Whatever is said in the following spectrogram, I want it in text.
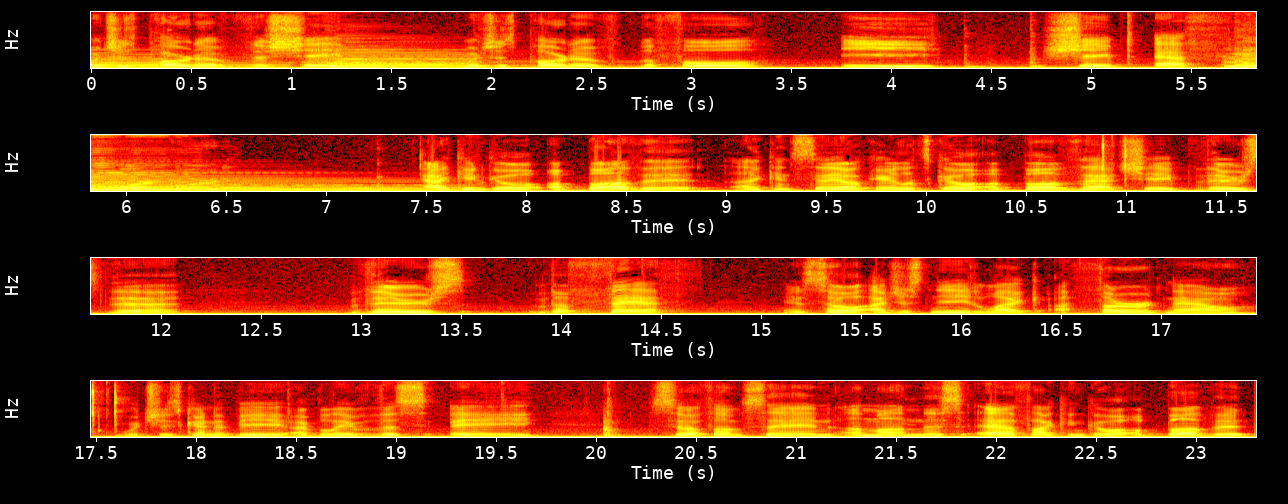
which is part of this shape, which is part of the full E shaped F chord. I can go above it. I can say, okay, let's go above that shape. There's the, there's the fifth. And so I just need like a third now, which is going to be, I believe, this A. So if I'm saying I'm on this F, I can go above it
